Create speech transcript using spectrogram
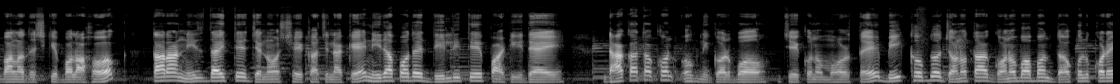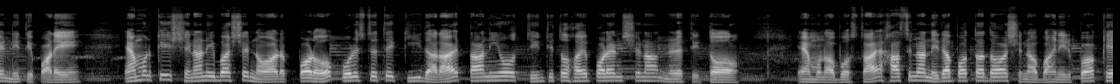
বাংলাদেশকে বলা হোক, তারা নিজ দায়িত্বে যেন শেখ হাসিনাকে নিরাপদে দিল্লিতে পাঠিয়ে দেয়। ঢাকা তখন অগ্নিগর্ভ। যে কোনো মুহূর্তে বিক্ষুব্ধ জনতা গণভবন দখল করে নিতে পারে। এমনকি সেনানিবাসে নেওয়ার পরও পরিস্থিতি কী দাঁড়ায় তা নিয়েও চিন্তিত হয়ে পড়েন সেনা নেতৃত্ব। এমন অবস্থায় হাসিনা নিরাপত্তা দেওয়া সেনাবাহিনীর পক্ষে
